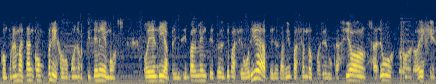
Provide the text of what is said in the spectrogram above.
Con problemas tan complejos como los que tenemos hoy en día, principalmente todo el tema seguridad, pero también pasando por educación, salud, todos los ejes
